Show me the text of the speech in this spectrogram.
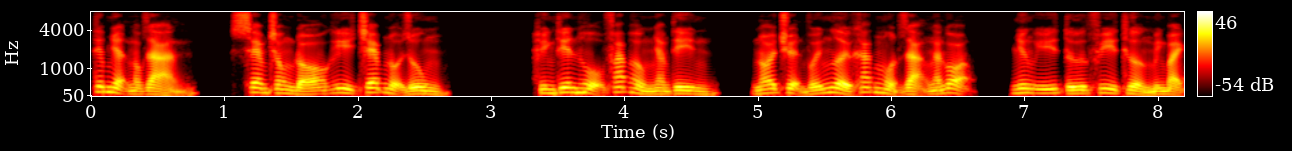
tiếp nhận ngọc giản, xem trong đó ghi chép nội dung. Hình thiên hộ Pháp Hồng nhằm tin, nói chuyện với người khác một dạng ngắn gọn, nhưng ý tứ phi thường minh bạch.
